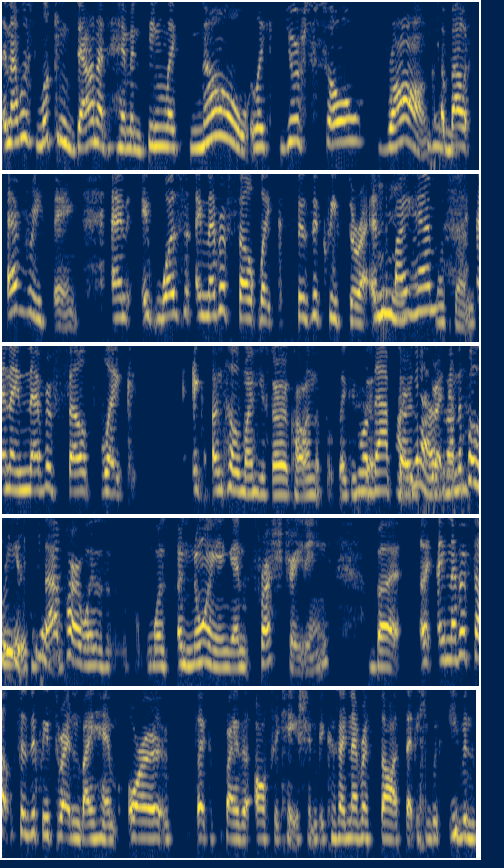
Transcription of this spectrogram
And I was looking down at him and being like, no, like you're so wrong mm. about everything. And it wasn't, I never felt like physically threatened mm. by him. And I never felt like until when he started calling the like he well, said, that part, started yeah, threatening the police. police yeah. That part was was annoying and frustrating, but like I never felt physically threatened by him or like by the altercation because I never thought that he would even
